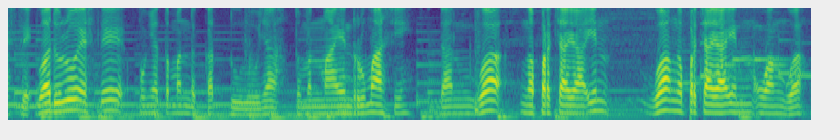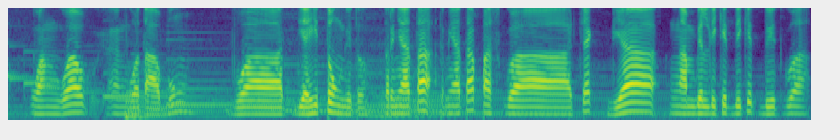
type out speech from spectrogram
SD gua dulu SD punya teman dekat dulunya teman main rumah sih. Dan gua ngepercayain gua ngepercayain uang gua uang gua yang gua tabung buat dia hitung gitu. Ternyata ternyata pas gua cek dia ngambil dikit-dikit duit gua.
